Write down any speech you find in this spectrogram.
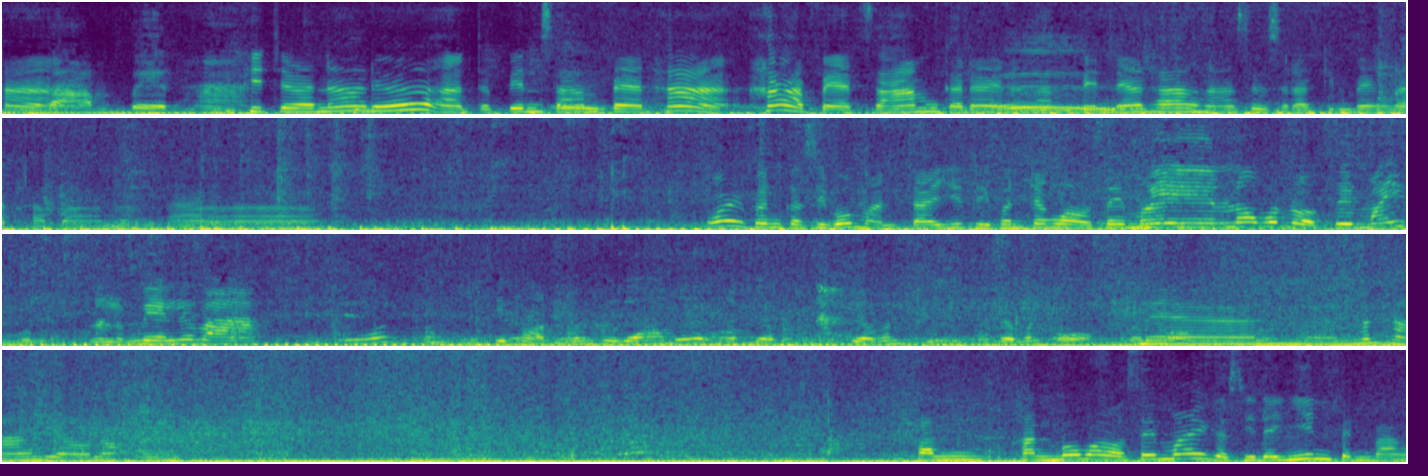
ห้าพิจารณาเด้ออาจจะเป็น 385 583 ก็ได้นะคะเออ เป็นแนวทางหาซื้อสลากกินแบ่งรัฐบาลนะคะโอ้ยเพิ่นก็สิบ่มั่นใจอยู่ติเพิ่นจังเว้าใส่ไหม แม่นอกเพิ่นบอกใส่ไม้บุญนั่นแหละแม่เลยว่าโอ้ยคิดฮ อดเงินคือยาเด้อฮอดเดี๋ยวเดี๋ยวมันถือเดี๋ยวมันออกแม่นแม่นมันหางเดียวเนาะคันคันบ่เว้าใส่ไหมก็สิได้ยินเป็นบาง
